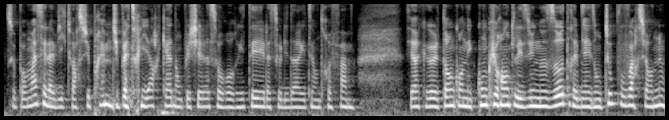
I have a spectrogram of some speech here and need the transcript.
Parce que pour moi, c'est la victoire suprême du patriarcat d'empêcher la sororité et la solidarité entre femmes. C'est-à-dire que tant qu'on est concurrentes les unes aux autres, eh bien, ils ont tout pouvoir sur nous.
